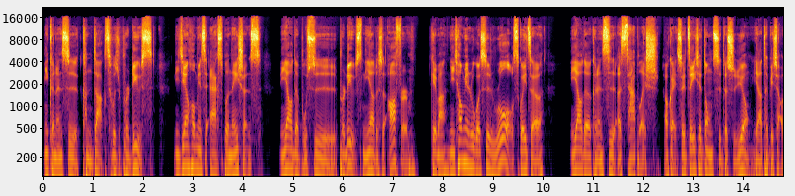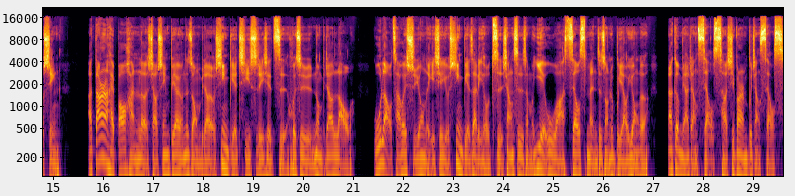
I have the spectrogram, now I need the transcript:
你可能是 conduct 或者 produce，你今天后面是 explanations，你要的不是 produce，你要的是 offer。可以吗？你后面如果是 rules 规则，你要的可能是 establish，OK，所以这一些动词的使用也要特别小心啊。当然还包含了小心不要有那种比较有性别歧视的一些字，或是那种比较老古老才会使用的一些有性别在里头字，像是什么业务啊 salesman 这种就不要用了。那更不要讲 sales，好，西方人不讲 sales，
